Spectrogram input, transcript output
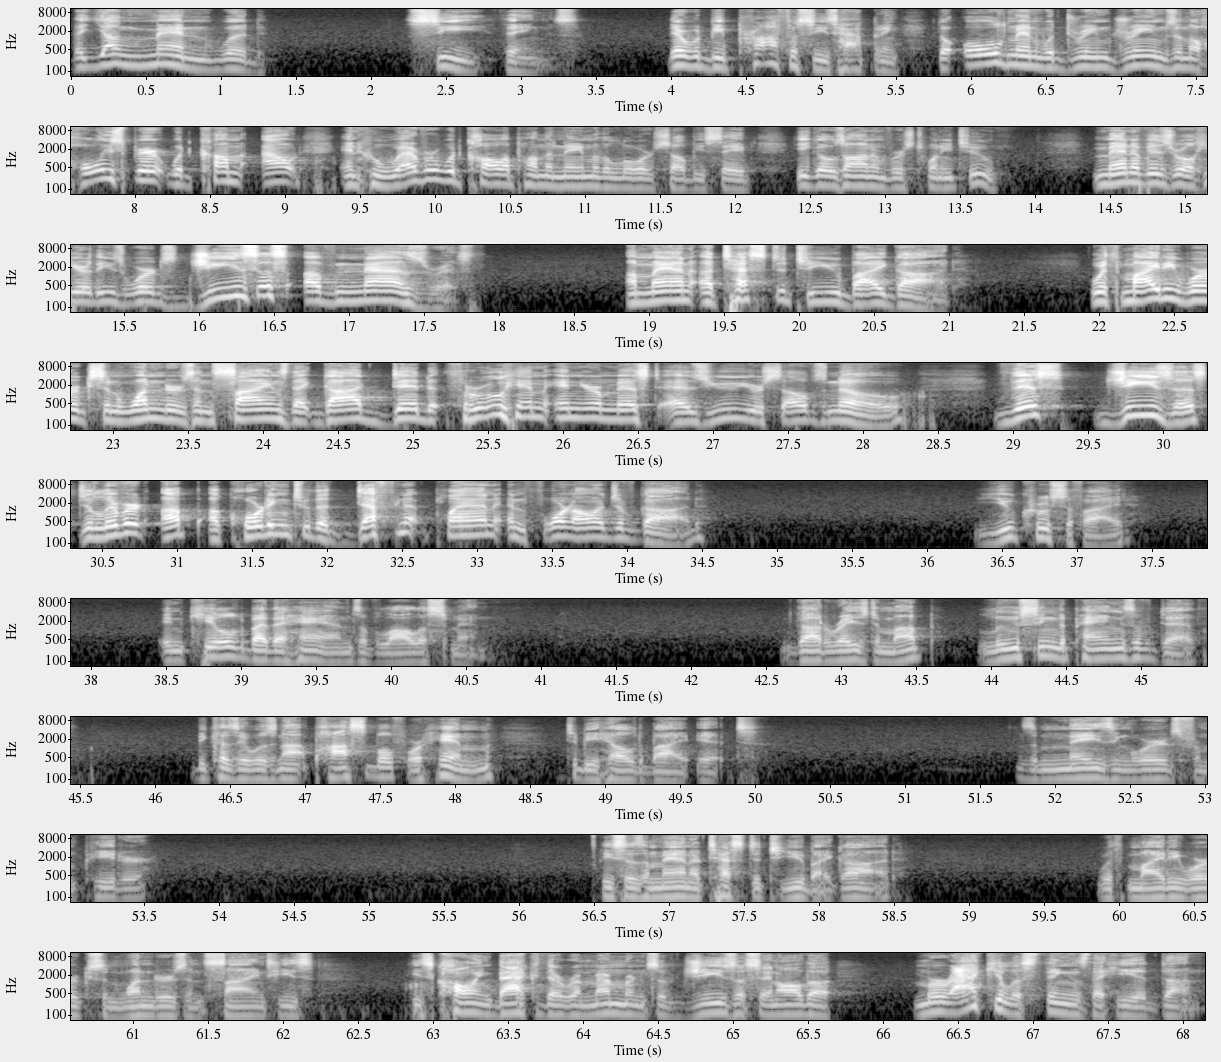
The young men would see things. There would be prophecies happening. The old men would dream dreams, and the Holy Spirit would come out, and whoever would call upon the name of the Lord shall be saved. He goes on in verse 22. Men of Israel, hear these words Jesus of Nazareth, a man attested to you by God with mighty works and wonders and signs that God did through him in your midst, as you yourselves know. This Jesus, delivered up according to the definite plan and foreknowledge of God, you crucified and killed by the hands of lawless men. God raised him up, loosing the pangs of death, because it was not possible for him to be held by it. These amazing words from Peter. He says, A man attested to you by God with mighty works and wonders and signs. He's, he's calling back their remembrance of Jesus and all the miraculous things that he had done.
